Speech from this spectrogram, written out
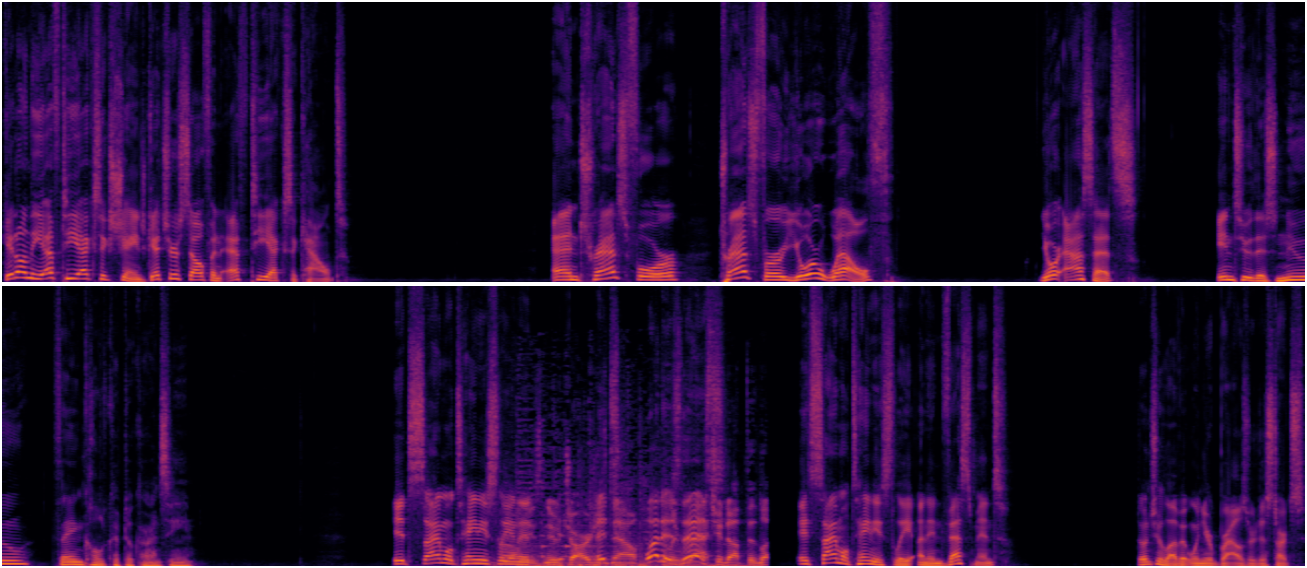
Get on the FTX exchange. Get yourself an FTX account and transfer transfer your wealth, your assets into this new thing called cryptocurrency. It's simultaneously in these new charges now. What really is this? Up the- it's simultaneously an investment. Don't you love it when your browser just starts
